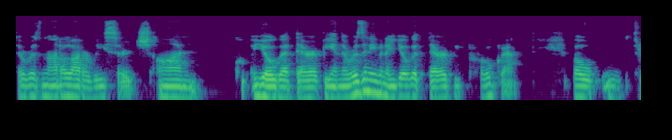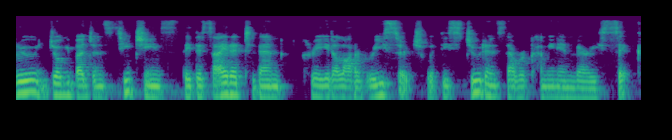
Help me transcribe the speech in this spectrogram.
there was not a lot of research on yoga therapy, and there wasn't even a yoga therapy program. But through Yogi Bhajan's teachings, they decided to then create a lot of research with these students that were coming in very sick.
